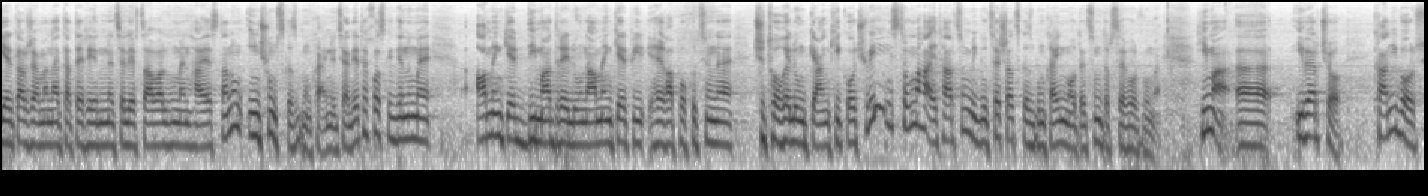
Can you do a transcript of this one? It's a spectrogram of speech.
երկար ժամանակ տեղի են ունեցել եւ ծավալվում են Հայաստանում, ինչում սկզբունքայնության։ Եթե խոսքը գնում է ամեն կերպ դիմադրելուն, ամեն կերպ հեղափոխությունը չթողելուն կյանքի կոչվի, ինձ թվում է հա այդ հարցում միգուցե շատ սկզբունքային մոտեցում դրսևորվում է։ Հիմա ի վերջո, քանի որ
